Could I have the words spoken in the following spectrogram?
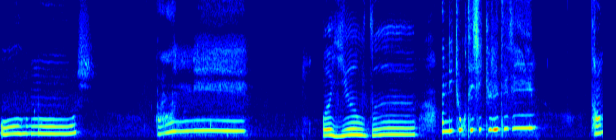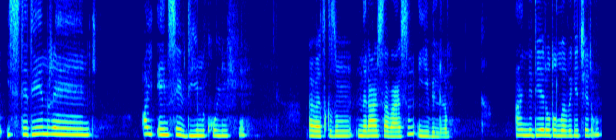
olmuş. Anne. Bayıldım. Çok teşekkür ederim. Tam istediğim renk. Ay en sevdiğimi koymuşsun. Evet kızım neler seversin iyi bilirim. Anne diğer odalara geçerim.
